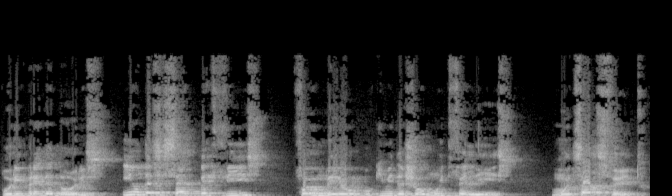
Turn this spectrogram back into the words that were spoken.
por empreendedores. E um desses sete perfis foi o meu, o que me deixou muito feliz, muito satisfeito.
